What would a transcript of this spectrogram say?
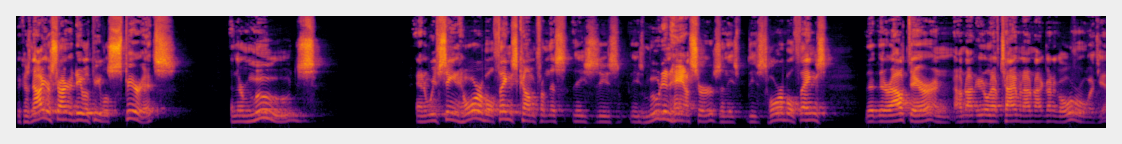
Because now you're starting to deal with people's spirits and their moods and we've seen horrible things come from this, these, these, these mood enhancers and these, these horrible things that, that are out there. And I'm not, you don't have time, and I'm not going to go over with you.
